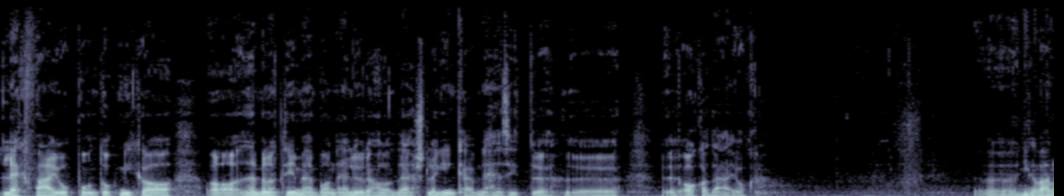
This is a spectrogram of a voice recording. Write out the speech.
legfájóbb pontok, mik a, a, ebben a témában előrehaladást leginkább nehezítő ö, akadályok? Nyilván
